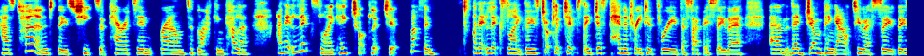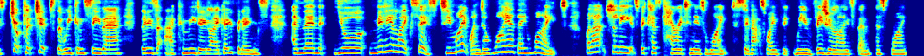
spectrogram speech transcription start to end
has turned those sheets of keratin brown to black in color. And it looks like a chocolate chip muffin and it looks like those chocolate chips they've just penetrated through the surface. So they're um, they're jumping out to us. So those chocolate chips that we can see there those are comedo like openings. And then your milia like cysts you might wonder why are they white? Well actually it's because keratin is white. So that's why we visualize them as white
